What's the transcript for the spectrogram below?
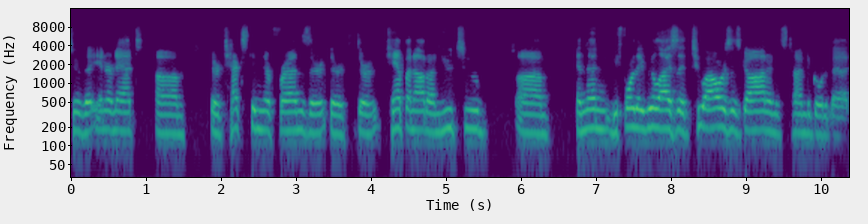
to the internet. Um, they're texting their friends. They're they're they're camping out on YouTube. Um, and then before they realize that two hours is gone and it's time to go to bed,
